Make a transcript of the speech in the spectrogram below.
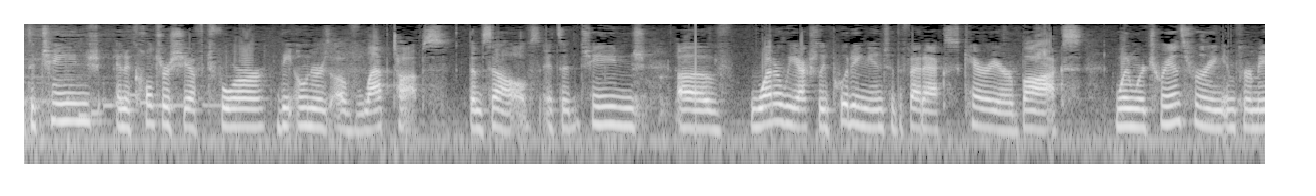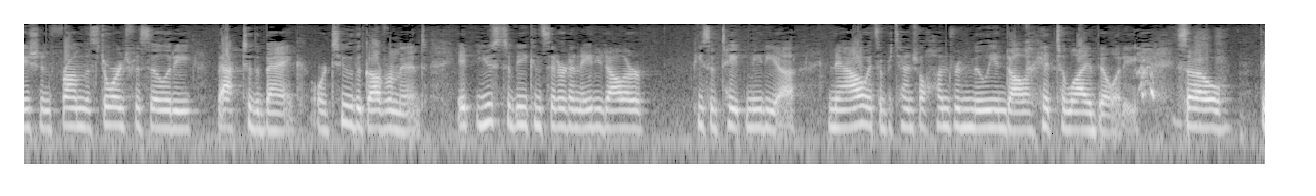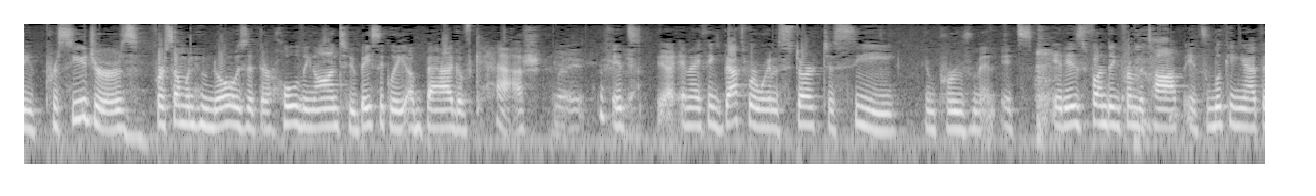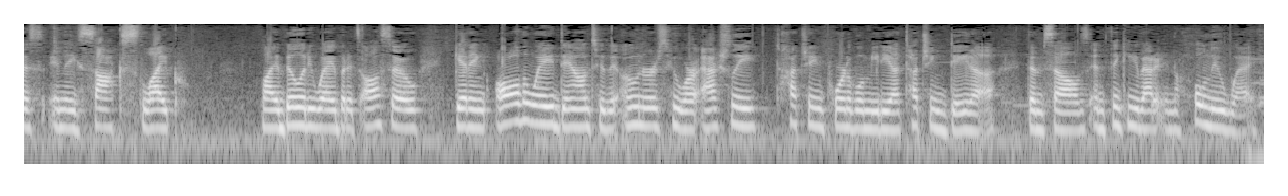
It's a change and a culture shift for the owners of laptops themselves. It's a change of what are we actually putting into the FedEx carrier box when we're transferring information from the storage facility back to the bank or to the government. It used to be considered an $80 piece of tape media. Now it's a potential $100 million hit to liability. So the procedures for someone who knows that they're holding on to basically a bag of cash, Right. it's, and I think that's where we're going to start to see improvement. It's, it is funding from the top. It's looking at this in a SOX-like liability way, but it's also getting all the way down to the owners who are actually touching portable media, touching data themselves, and thinking about it in a whole new way.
